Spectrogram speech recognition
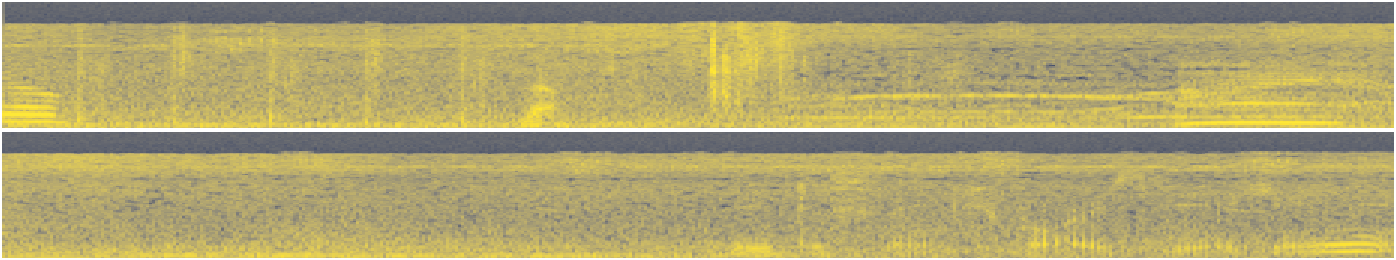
Yeah, can I go? No. I need to think for a second.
